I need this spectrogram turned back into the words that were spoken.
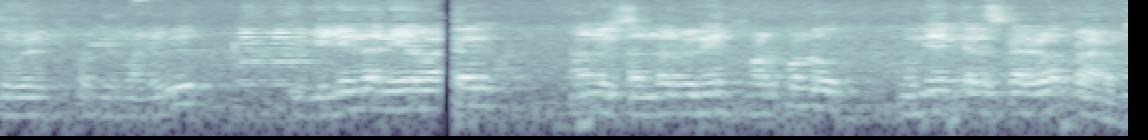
ತಿಳುವಳಿಕೆ ಮಾಡೀವಿ ಈಗ ಇಲ್ಲಿಂದ ನೇರವಾಗಿ ನಾನು ಈ ಸಂದರ್ಭ ನಿಯಂತ್ರ ಮಾಡಿಕೊಂಡು ಮುಂದಿನ ಕೆಲಸ ಕಾರ್ಯಗಳ ಪ್ರಾರಂಭ.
